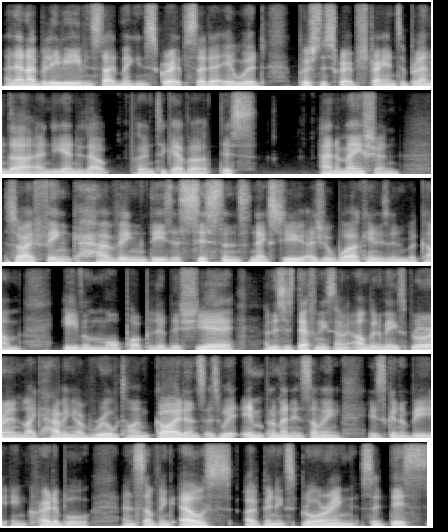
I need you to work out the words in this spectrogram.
And then I believe he even started making scripts so that it would push the script straight into Blender and he ended up putting together this animation. So I think having these assistants next to you as you're working is going to become even more popular this year. And this is definitely something I'm going to be exploring, like having a real time guidance as we're implementing something is going to be incredible. And something else I've been exploring. So, this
